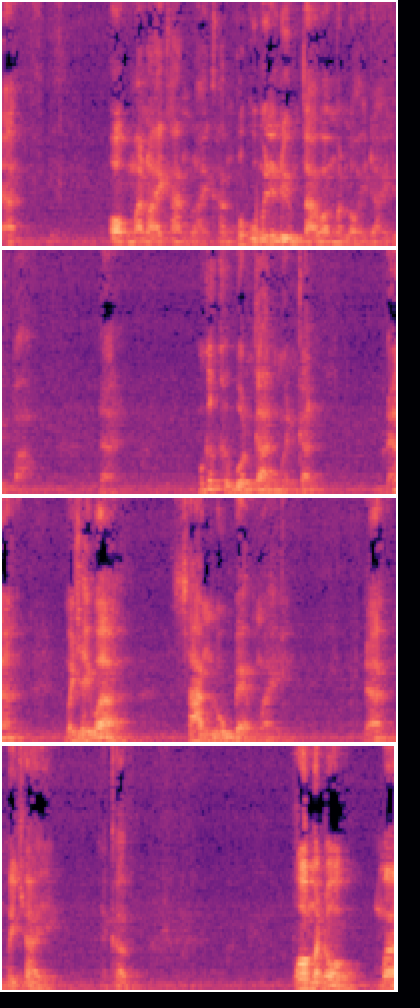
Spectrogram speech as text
นะออกมาหลายครั้งหลายครั้งเพราะกูไม่ได้ลืมตาว่ามันลอยได้หรือเปล่านะมันก็กระบวนการเหมือนกันนะไม่ใช่ว่าสร้างรูปแบบใหม่นะไม่ใช่นะครับ พอมันออกมา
